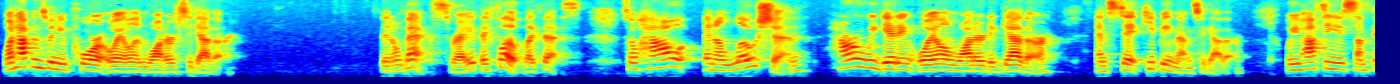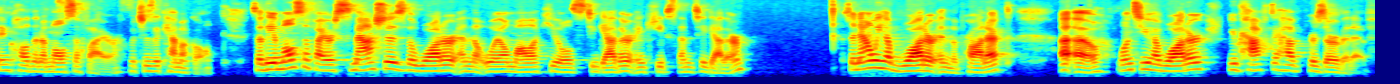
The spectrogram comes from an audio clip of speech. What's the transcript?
what happens when you pour oil and water together? They don't mix, right? They float like this. So how in a lotion, how are we getting oil and water together and stay, keeping them together? Well, you have to use something called an emulsifier, which is a chemical. So the emulsifier smashes the water and the oil molecules together and keeps them together. So now we have water in the product uh oh, once you have water, you have to have preservative.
